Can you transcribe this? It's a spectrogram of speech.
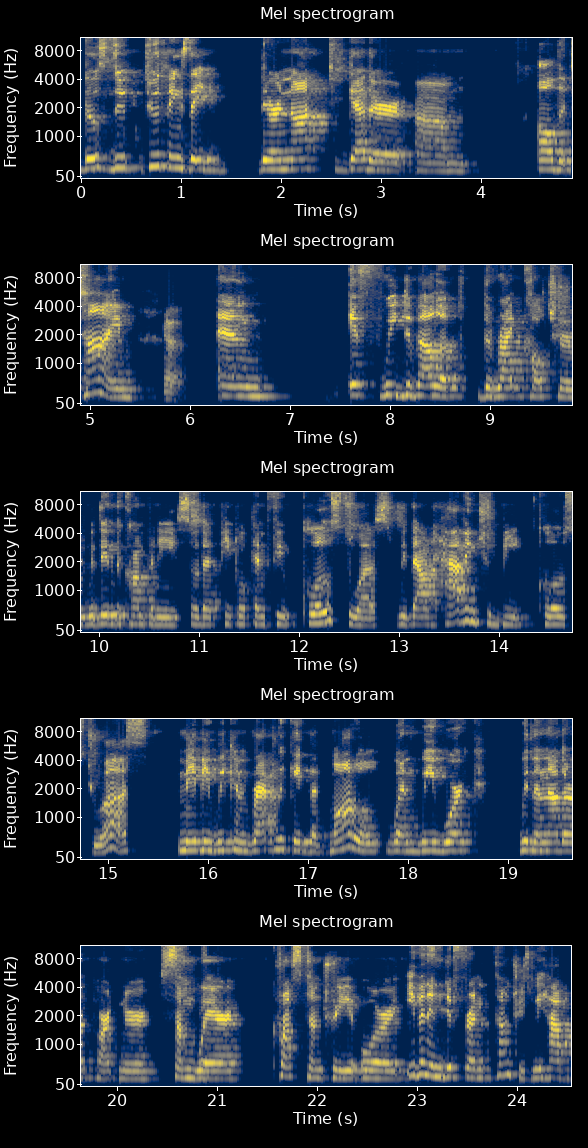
those two things they they're not together um, all the time yeah. and if we develop the right culture within the company so that people can feel close to us without having to be close to us maybe we can replicate that model when we work with another partner somewhere cross country or even in different countries. We have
